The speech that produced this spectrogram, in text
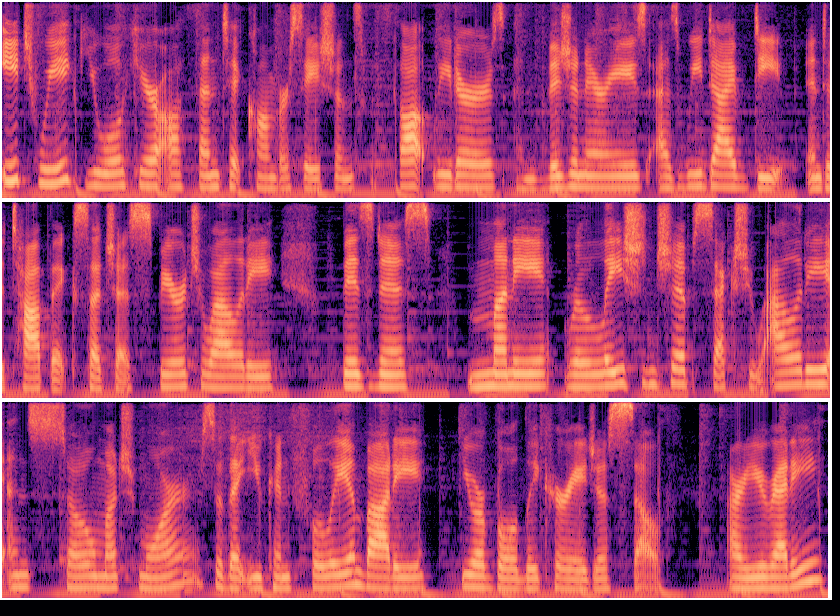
Each week, you will hear authentic conversations with thought leaders and visionaries as we dive deep into topics such as spirituality, business, money, relationships, sexuality, and so much more so that you can fully embody your boldly courageous self. Are you ready?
